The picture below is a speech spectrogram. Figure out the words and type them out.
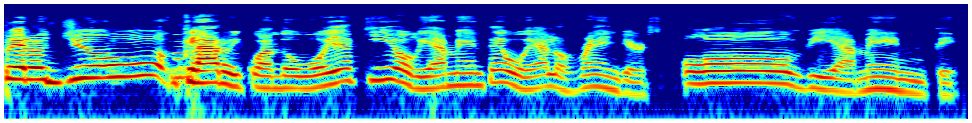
pero yo, claro, y cuando voy aquí, obviamente voy a los Rangers, obviamente.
